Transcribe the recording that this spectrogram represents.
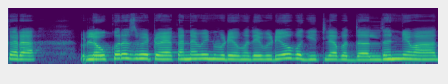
करा. लवकरच भेटूया एका नवीन व्हिडिओमध्ये. व्हिडिओ बघितल्याबद्दल धन्यवाद.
